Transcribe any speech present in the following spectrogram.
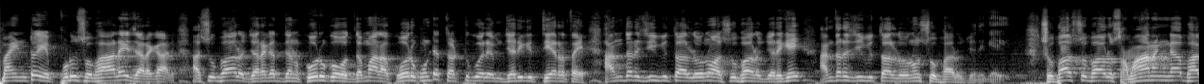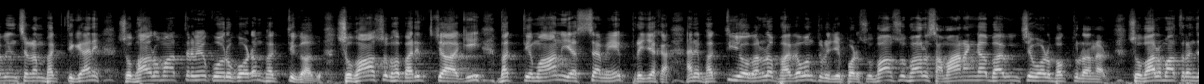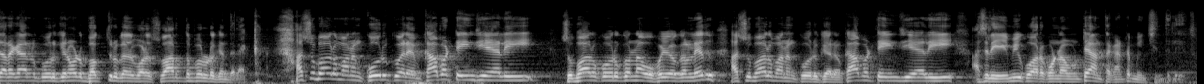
మా ఇంట్లో ఎప్పుడూ శుభాలే జరగాలి. అశుభాలు జరగద్దని కోరుకోవద్దామా అలా కోరుకుంటే తట్టుకోలేం జరిగి తీరతాయి. అందరి జీవితాల్లోనూ అశుభాలు జరిగాయి. అందరి జీవితాల్లోనూ శుభాలు జరిగాయి. శుభాశుభాలు సమానంగా భావించడం భక్తి కానీ శుభాలు మాత్రమే కోరుకోవడం భక్తి కాదు. శుభాశుభ పరిత్యాగి భక్తిమాన్ ఎస్సమే ప్రియక అని భక్తి యోగంలో భగవంతుడు చెప్పాడు. శుభాశుభాలు సమానంగా భావించేవాడు భక్తుడు అన్నాడు. శుభాలు మాత్రం జరగాలని కోరుకునేవాడు భక్తుడు కాదు. వాడు స్వార్థపరుడు కింద లెక్క. అశుభాలు మనం కోరుకోలేం. కాబట్టి ఏం చేయాలి? శుభాలు కోరుకున్నా ఉపయోగం లేదు అశుభాలు మనం కోరుకోలేం. కాబట్టి ఏం చేయాలి? అసలు ఏమీ కోరకుండా ఉంటే అంతకంటే మించింది లేదు.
